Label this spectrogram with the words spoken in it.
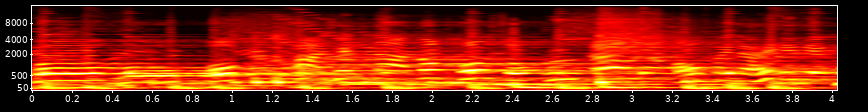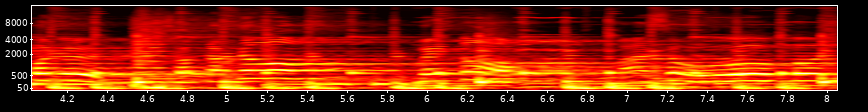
โบกหูกผมผ้าเช็ดหน้าต้องโพสส่งคืนเอ้ยเอาไปไหนให้เบียงคนอื่นสำหรับน้องไม่ต้องมาสู่คน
